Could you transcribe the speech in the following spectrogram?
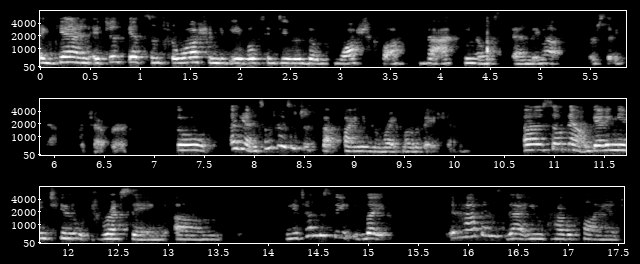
again, it just gets them to the washroom to be able to do the washcloth back, you know, standing up or sitting down, whichever. So again, sometimes it's just about finding the right motivation. Uh, so now getting into dressing, um, you tend to see like it happens that you have a client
